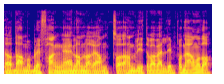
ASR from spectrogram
der dama ble fanga i en eller annen variant, så han det var veldig imponerende, da.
